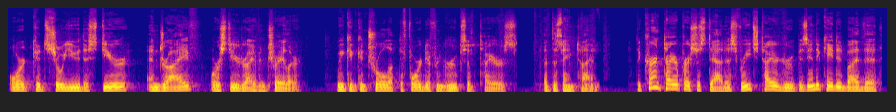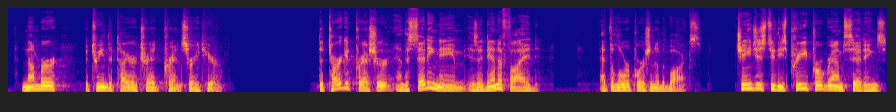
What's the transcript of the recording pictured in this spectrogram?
or it could show you the steer and drive or steer, drive, and trailer. We can control up to four different groups of tires at the same time. The current tire pressure status for each tire group is indicated by the number between the tire tread prints right here. The target pressure and the setting name is identified at the lower portion of the box. Changes to these pre-programmed settings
